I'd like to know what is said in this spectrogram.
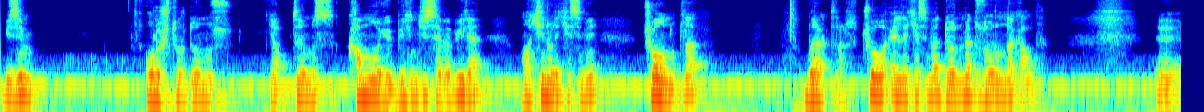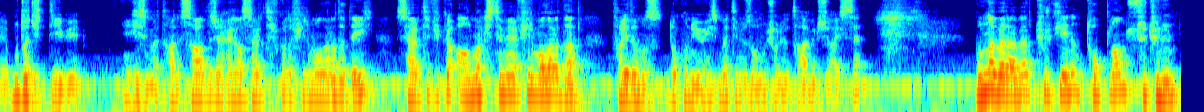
bizim oluşturduğumuz, yaptığımız kamuoyu bilinci sebebiyle makinalı kesimi çoğunlukla bıraktılar. Çoğu elle kesime dönmek zorunda kaldı. Ee, bu da ciddi bir hizmet. Hani sadece helal sertifikalı firmalara da değil, sertifika almak istemeyen firmalara da faydamız dokunuyor, hizmetimiz olmuş oluyor tabiri caizse. Bununla beraber Türkiye'nin toplam sütünün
